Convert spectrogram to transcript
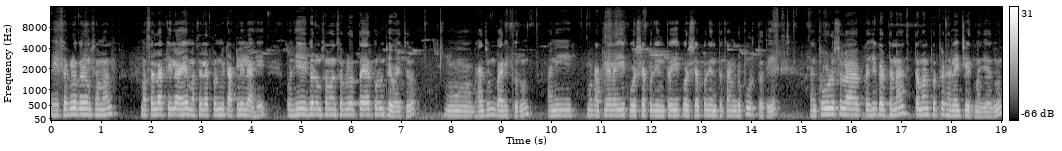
तर हे सगळं गरम सामान मसाला केला आहे. मसाल्यात पण मी टाकलेलं आहे. पण हे गरम सामान सगळं तयार करून ठेवायचं. भाजून बारीक करून. आणि मग आपल्याला एक वर्षापर्यंत एक वर्षापर्यंत चांगलं पुरतं ते. आणि थोडंसं ला क- हे करताना तमालपत्र घालायचे आहेत म्हणजे अजून.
